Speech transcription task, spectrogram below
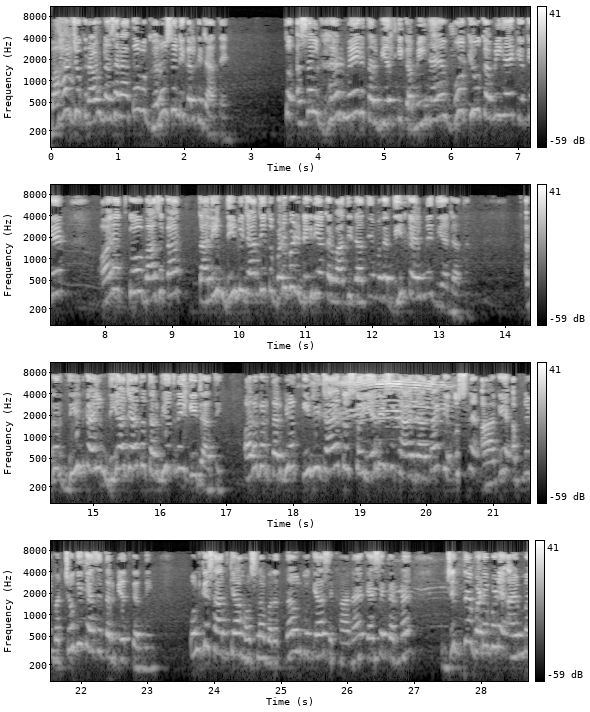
باہر جو کراؤڈ نظر آتے ہیں وہ گھروں سے نکل کے جاتے ہیں۔ تو اصل گھر میں تربیت کی کمی ہے۔ وہ کیوں کمی ہے؟ کیونکہ عورت کو بعض اوقات تعلیم دی بھی جاتی ہے تو بڑی بڑی ڈگریاں کروا دی جاتی ہیں، مگر دین کا علم نہیں دیا جاتا۔ اگر دین کا علم دیا جائے تو تربیت نہیں کی جاتی۔ اور اگر تربیت کی بھی جائے تو اس کو یہ نہیں سکھایا جاتا کہ اس نے آگے اپنے بچوں کی کیسے تربیت کرنی۔ ان کے ساتھ کیا حوصلہ برتنا ہے ان کو کیا سکھانا ہے، کیسے کرنا ہے۔ جتنے بڑے بڑے ائمہ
